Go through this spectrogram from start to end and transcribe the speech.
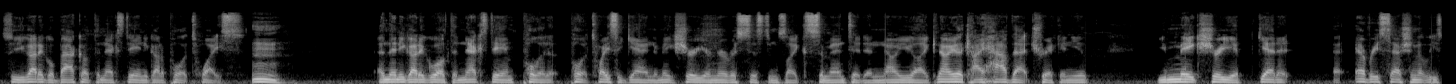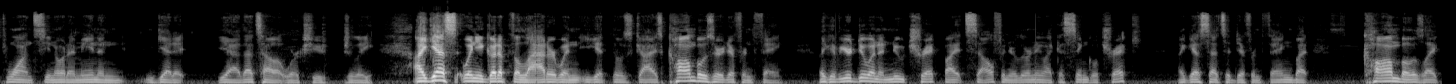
So you got to go back out the next day and you got to pull it twice. Mm. And then you got to go out the next day and pull it pull it twice again to make sure your nervous system's like cemented. And now you're like, now you're like, I have that trick, and you you make sure you get it uh, every session at least once. You know what I mean? And get it. Yeah, that's how it works usually. I guess when you get up the ladder, when you get those guys, combos are a different thing. Like if you're doing a new trick by itself and you're learning like a single trick, I guess that's a different thing. But combos, like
